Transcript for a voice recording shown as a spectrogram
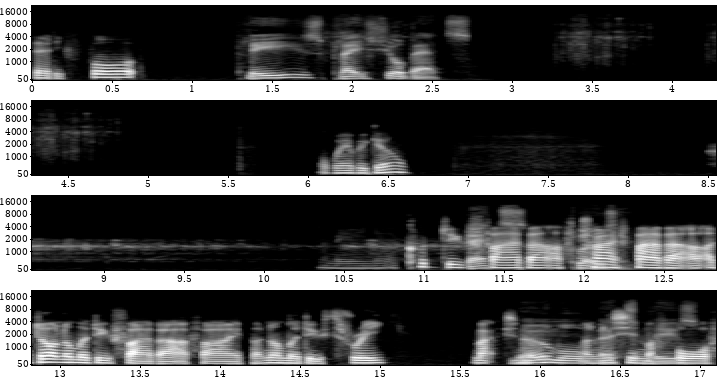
34. Please place your bets. Away we go. I mean, I could do Bets five out. I've tried five out. I don't normally do five out of five. I normally do three maximum, more and this is my please. fourth.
